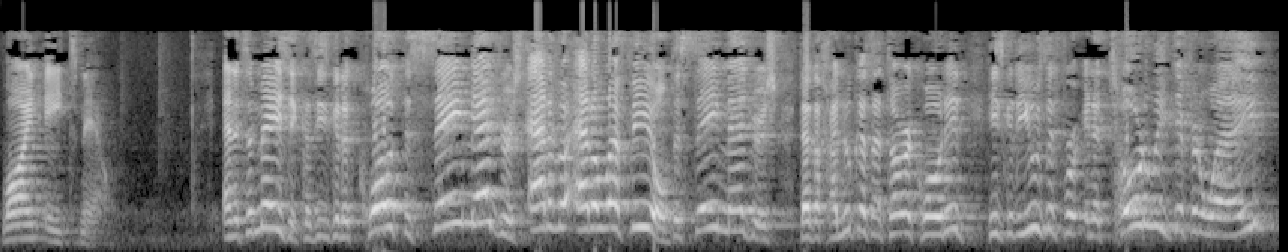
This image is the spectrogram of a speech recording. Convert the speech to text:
line 8 now. And it's amazing because he's going to quote the same medrash out of, out of left field, the same medrash that the Chanukas HaTorah quoted. He's going to use it for in a totally different way,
